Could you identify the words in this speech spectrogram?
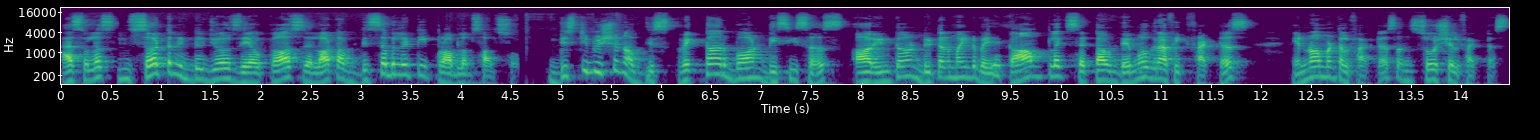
as well as in certain individuals they have caused a lot of disability problems also. Distribution of these vector-borne diseases are in turn determined by a complex set of demographic factors environmental factors and social factors.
